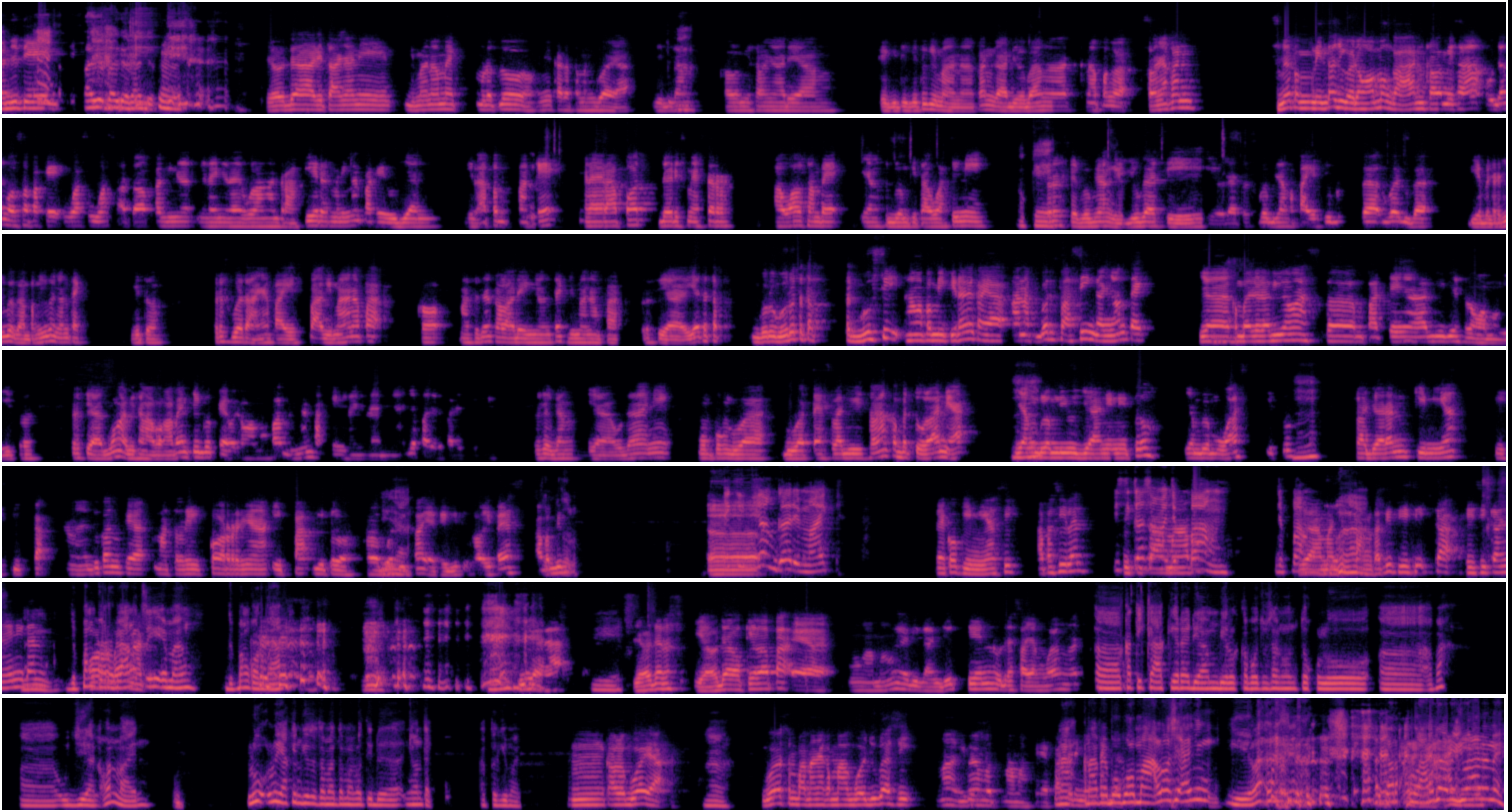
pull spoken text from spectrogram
Lanjutin. Lanjut lanjut lanjut. Ya udah ditanya nih, gimana Mac menurut lu? Ini kata teman gue ya. Dia bilang kalau misalnya ada yang kayak gitu-gitu gimana? Kan nggak adil banget. Kenapa nggak? Soalnya kan sebenarnya pemerintah juga udah ngomong kan kalau misalnya udah nggak usah pakai uas-uas atau apa nilai-nilai ulangan terakhir, mendingan pakai ujian nilai apa pakai nilai rapot dari semester awal sampai yang sebelum kita uas ini. Oke. Terus ya gue bilang ya juga sih. Ya udah terus gue bilang ke Pak Is juga, gue juga ya bener juga gampang juga nyontek gitu. Terus gue tanya Pak Is, Pak gimana Pak? Kok maksudnya kalau ada yang nyontek gimana Pak? Terus ya ya tetap guru-guru tetap teguh sih sama pemikirannya kayak anak gue pasti nggak nyontek. Ya kembali lagi ya mas ke 4C-nya lagi dia selalu ngomong gitu. Terus ya gue nggak bisa ngapa-ngapain sih gue kayak udah ngomong Pak mendingan pakai nilai-nilainya aja Pak daripada gini. Terus dia bilang ya udah ini mumpung dua dua tes lagi. Soalnya kebetulan ya yang Hmm. belum diujianin itu yang belum uas itu Hmm. pelajaran kimia fisika nah itu kan kayak materi core-nya IPA gitu loh kalau buat. IPA ya kayak gitu kalau IPS apa Betul. Eh Eh, kimia enggak deh Mike. eh kok kimia sih apa sih Len Fisika Fisika sama sama apa? Jepang. Jepang. ya sama Wah. Jepang tapi fisika fisikanya ini kan Hmm. Jepang core kor banget banget. sih emang. Jepang kor banget. iya Iya. ya udah ya udah oke lah pak ya mau nggak mau ya dilanjutin udah sayang banget Eh, ketika akhirnya diambil keputusan untuk lu eh, apa eh, ujian online, lu lu yakin gitu teman-teman lu tidak nyontek atau gimana? hmm, kalau gue ya Nah. gue sempat nanya ke mama gue juga sih Ma gimana menurut mama kayak Nah, kenapa bobo mak lo sih anjing gila? Acara keluarga apa gimana nih?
